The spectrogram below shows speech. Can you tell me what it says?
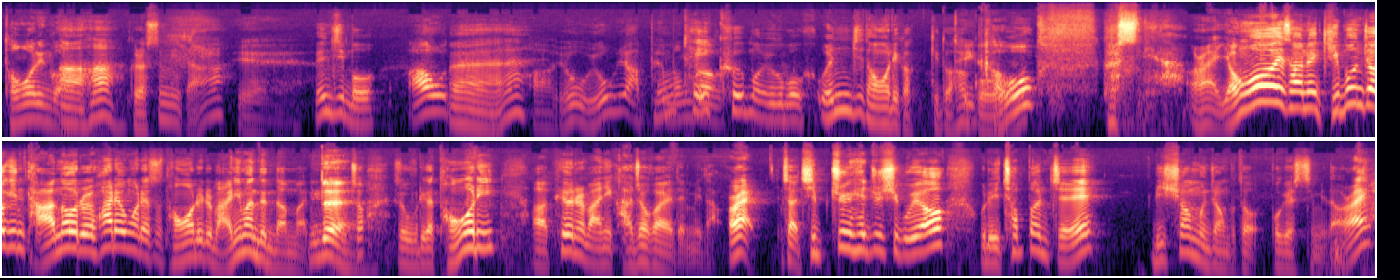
덩어리인 것 같아요. 아하, 그렇습니다. 예. 왠지 뭐, 아웃. 예. 아, 요 여기 앞에 뭐 뭔가 테이크 뭐 이거 뭐 왠지 덩어리 같기도 테이크 하고 그렇습니다. alright. 영어에서는 기본적인 단어를 활용을 해서 덩어리를 많이 만든단 말이에요. 네. 그렇죠? 그래서 우리가 덩어리 아, 표현을 많이 가져가야 됩니다. alright. 자, 집중해 주시고요. 우리 첫 번째 미션 문장부터 보겠습니다. alright.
